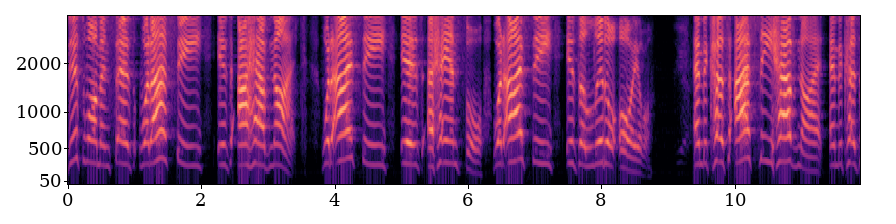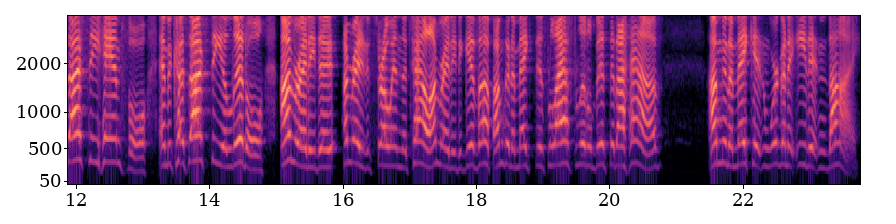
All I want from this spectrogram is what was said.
This woman says, What I see is I have not. What I see is a handful. What I see is a little oil. And because I see have not, and because I see handful, and because I see a little, I'm ready to I'm ready to throw in the towel. I'm ready to give up. I'm going to make this last little bit that I have. I'm going to make it and we're going to eat it and die.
